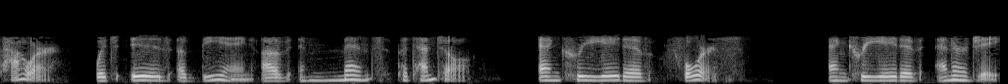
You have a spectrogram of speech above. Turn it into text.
power, which is a being of immense potential and creative force and creative energy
